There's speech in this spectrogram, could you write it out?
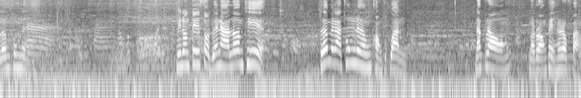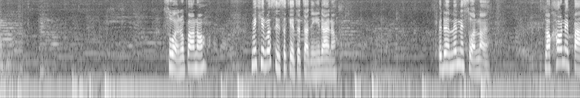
เริ่มทุ่มหนึ่ง มีดนตรีสดด้วยนะ เริ่มที่ เริ่มเวลาทุ่มหนึ่งของทุกวัน นักร้องมาร้องเพลงให้เราฟัง สวยเนอะป้าเนาะไม่คิดว่าสีสะเกตจะจัดอย่างนี้ได้เนาะไปเดินเล่นในสวนหน่อย เราเข้าในป่า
